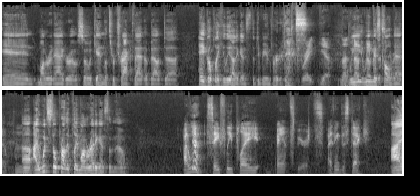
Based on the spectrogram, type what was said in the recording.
and mono red aggro. So again, let's retract that about. Uh, Hey, go play Heliod against the Dimir Inverter decks. Right. Yeah. Not, We not- we not the best miscalled right that. now. Mhm. Uh, I would still probably play mono red against them though. I would Yeah. safely play Bant Spirits. I think this deck. I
